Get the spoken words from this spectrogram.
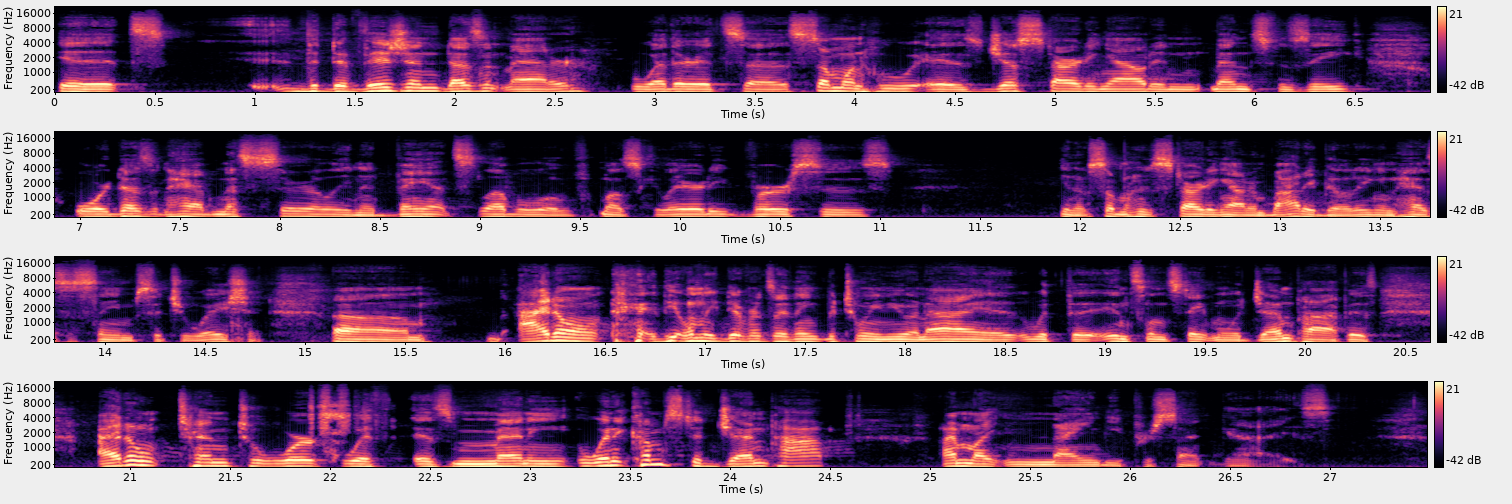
It's the division doesn't matter whether it's uh, someone who is just starting out in men's physique or doesn't have necessarily an advanced level of muscularity versus you know someone who's starting out in bodybuilding and has the same situation um, I don't. The only difference I think between you and I uh, with the insulin statement with Gen Pop is, I don't tend to work with as many. When it comes to Gen Pop, I'm like ninety percent guys.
